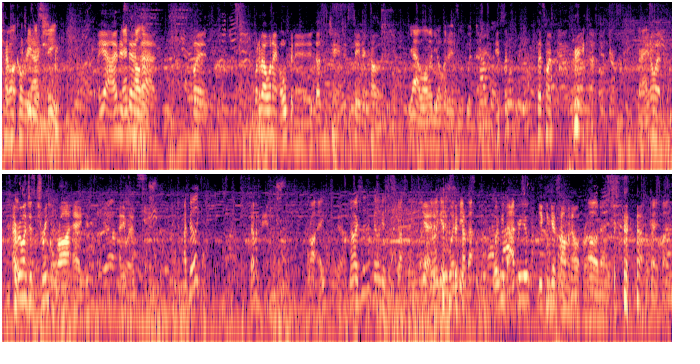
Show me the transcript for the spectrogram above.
Chemical changes reaction. Yeah, I understand that. But what about when I open it? It doesn't change its state or color. Yeah, well, when you open it, it's liquid there. It's a, that's my. yeah, you know what? Everyone just drink raw egg. Anyways, I feel like seventeen. raw egg. Yeah. No, I just feel like it's disgusting. But Yeah, I feel like it it wouldn't be bad. Would it be bad for you? You can get salmonella from Oh, nice. Okay, fine.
